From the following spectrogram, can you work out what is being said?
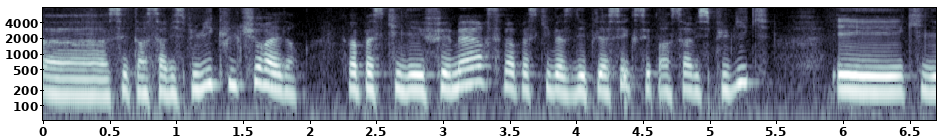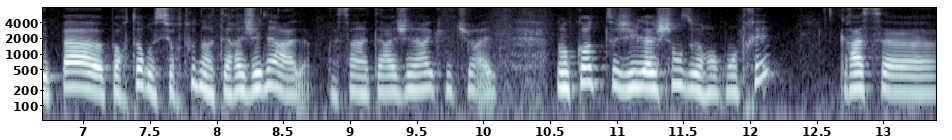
euh, c'est un service public culturel. Ce n'est pas parce qu'il est éphémère, ce n'est pas parce qu'il va se déplacer que ce n'est pas un service public et qu'il n'est pas porteur surtout d'intérêt général. C'est un intérêt général culturel. Donc quand j'ai eu la chance de rencontrer, grâce à,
